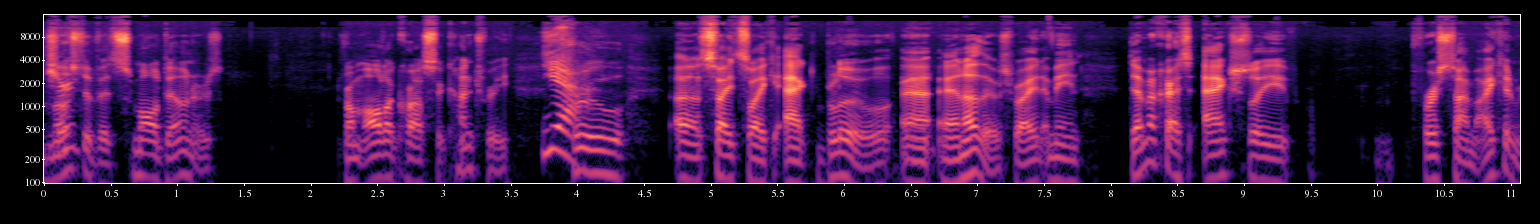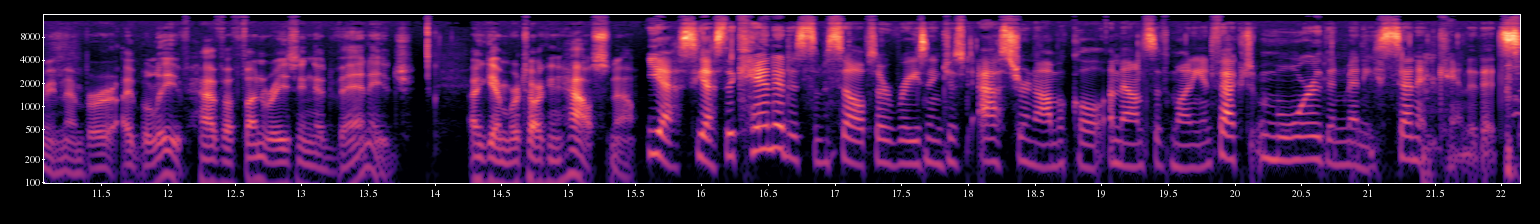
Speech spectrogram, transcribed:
Sure. Most of it's small donors from all across the country Yeah. through uh, sites like Act Blue and, and others, right? I mean, Democrats actually, first time I can remember, I believe, have a fundraising advantage Again, we're talking House now. Yes, yes. The candidates themselves are raising just astronomical amounts of money. In fact, more than many Senate candidates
